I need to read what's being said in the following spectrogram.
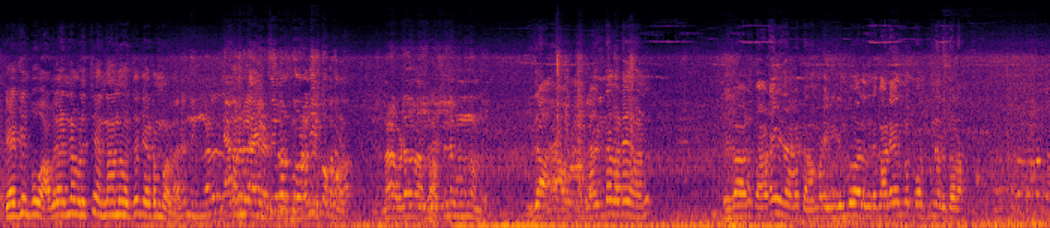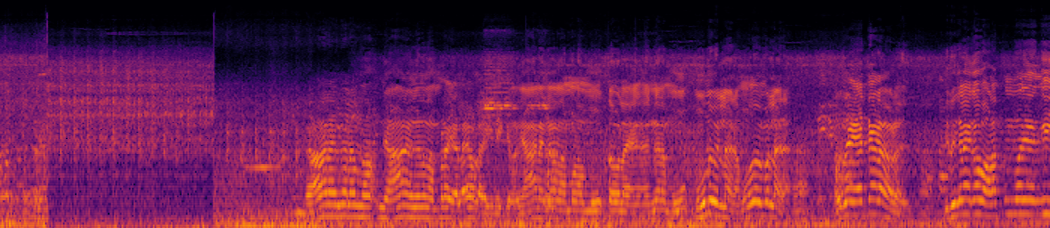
സ്റ്റേഷനിൽ പോവാ. അഭിലാഷിനെ വിളിച്ച് എന്നാന്ന് വെച്ചാൽ ചേട്ടൻ പറഞ്ഞു. ഇത് അഭിലാഷിന്റെ കടയാണ്. ഇതാണ് കട ഇതാ കേട്ടോ നമ്മുടെ ഇരുമ്പ് പാലത്തിന് കടയൊന്ന് നിന്ന് പുറത്തുനിന്ന് എടുത്തടാ. ഞാനെങ്ങനെ ഞാനെങ്ങനെ നമ്മുടെ ഇളയവളായി നിൽക്കണം? ഞാനെങ്ങനെ നമ്മളെ മൂത്തവളെ എങ്ങനെ മൂന്ന് പിള്ളേരാ? മൂന്ന് പിള്ളേരാ അത് ഏറ്റവും ഇളയവൾ. ഇതുങ്ങളെയൊക്കെ വളർത്തുന്നെങ്കിൽ ഈ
